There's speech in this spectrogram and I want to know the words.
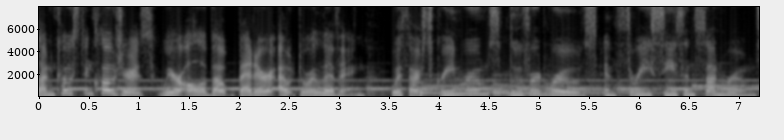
Suncoast Enclosures, we are all about better outdoor living. With our screen rooms, louvered roofs, and three season sunrooms,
